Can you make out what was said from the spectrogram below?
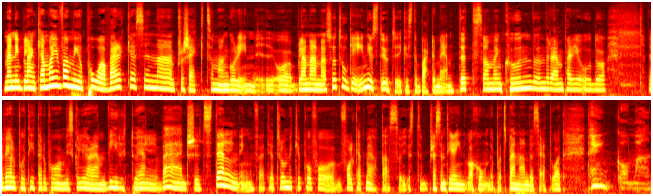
men ibland kan man ju vara med och påverka sina projekt som man går in i. Och bland annat så tog jag in just utrikesdepartementet som en kund under en period. Och där vi höll på och tittade på om vi skulle göra en virtuell världsutställning. För att jag tror mycket på att få folk att mötas och just presentera innovationer på ett spännande sätt. Och att tänk om man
